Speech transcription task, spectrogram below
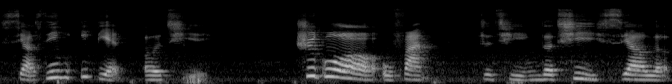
小心一点而已。吃过午饭，子晴的气消了，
